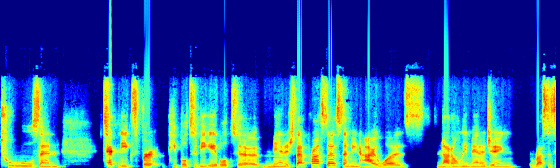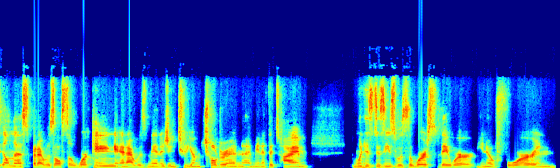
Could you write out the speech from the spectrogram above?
tools and techniques for people to be able to manage that process. I mean i was not only managing russ's illness but i was also working and i was managing two young children. I mean at the time when his disease was the worst, they were, you know, four and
